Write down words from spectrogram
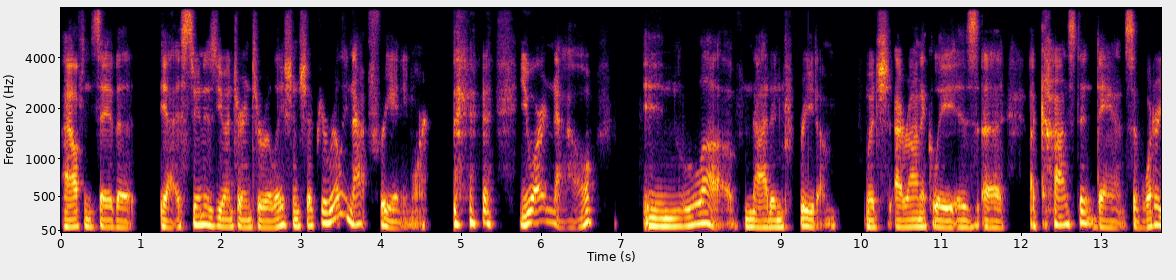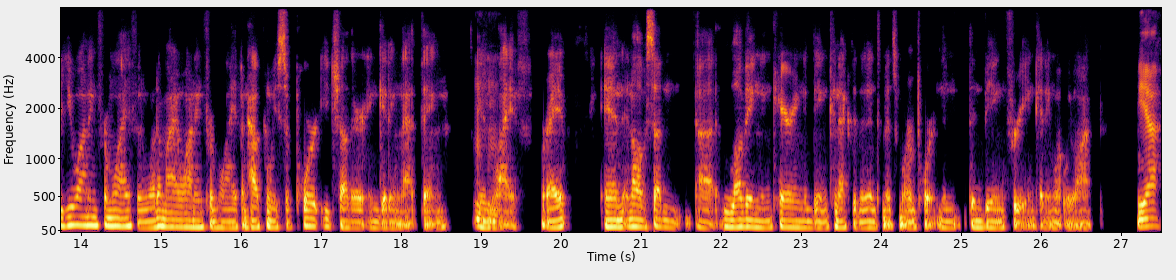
I often say that yeah as soon as you enter into a relationship you're really not free anymore. You are now in love not in freedom which ironically is a, a constant dance of what are you wanting from life and what am I wanting from life and how can we support each other in getting that thing mm-hmm. in life, right? And and all of a sudden, uh, loving and caring and being connected and intimate is more important than than being free and getting what we want. Yeah,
